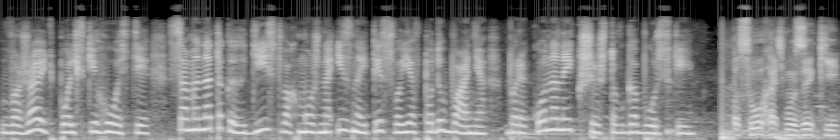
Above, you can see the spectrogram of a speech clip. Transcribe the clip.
вважають польські гості. Саме на таких дійствах можна і знайти своє вподобання, переконаний Кшиштоф Габурський. послухати музики.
